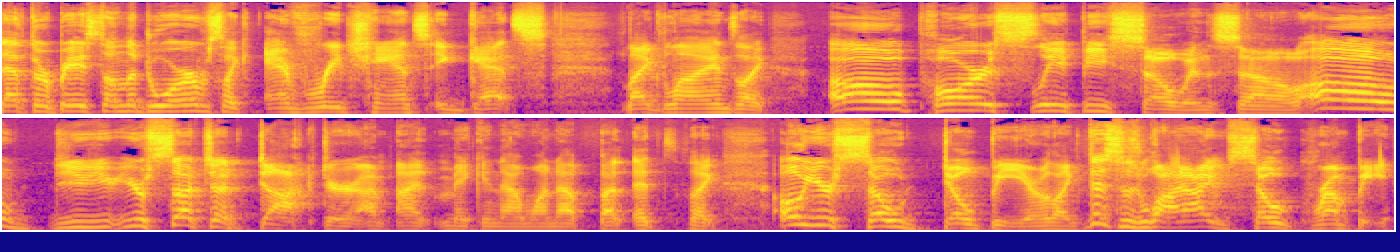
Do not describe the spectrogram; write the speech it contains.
that they're based on the dwarves like every chance it gets like lines like oh poor sleepy so and so oh you, you're such a doctor. I'm, I'm making that one up but it's like oh you're so dopey or like this is why i'm so grumpy.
